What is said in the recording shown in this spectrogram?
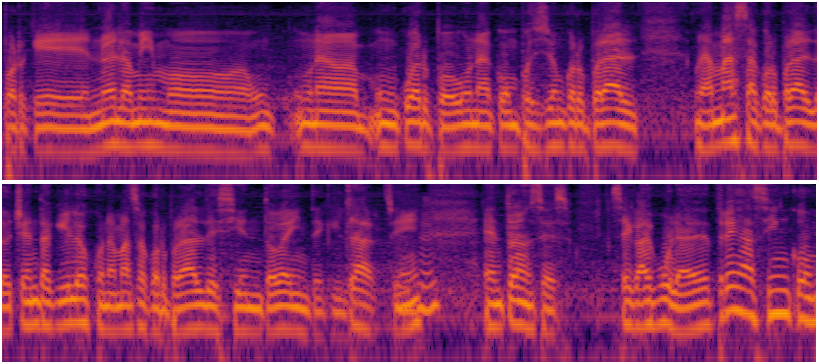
Porque no es lo mismo un, un cuerpo, una composición corporal una masa corporal de 80 kilos con una masa corporal de 120 kilos. ¿sí? Entonces, se calcula de 3 a 5,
